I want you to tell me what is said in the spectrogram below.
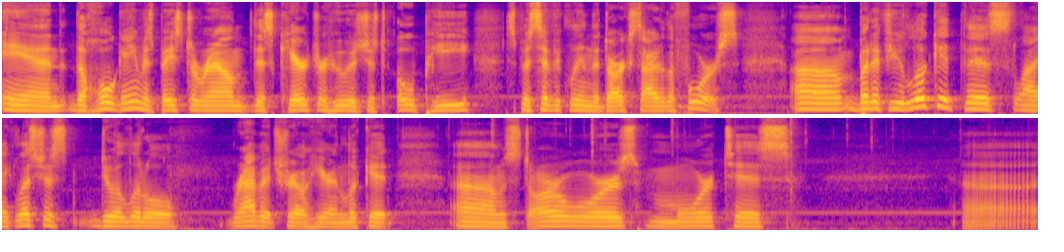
And the whole game is based around this character who is just OP, specifically in the dark side of the Force. Um, but if you look at this, like, let's just do a little rabbit trail here and look at um, Star Wars Mortis uh,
